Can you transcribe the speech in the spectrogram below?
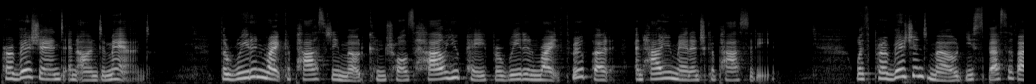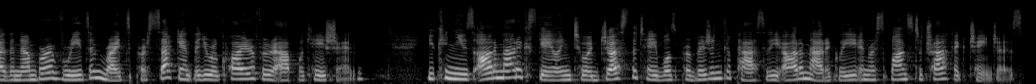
provisioned and on-demand. The read and write capacity mode controls how you pay for read and write throughput and how you manage capacity. With provisioned mode, you specify the number of reads and writes per second that you require for your application. You can use automatic scaling to adjust the table's provision capacity automatically in response to traffic changes.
